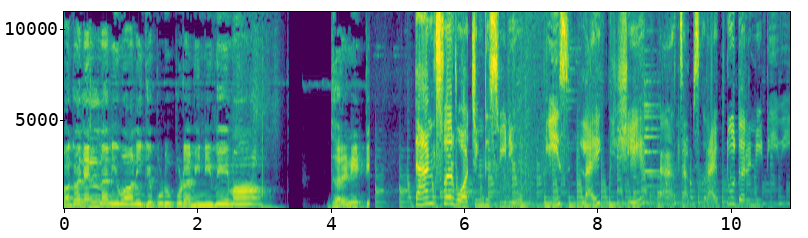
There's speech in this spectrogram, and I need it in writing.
పగనెన్నని వానికెప్పుడు పుడమి నివేమా ధరణి టి- for watching this video. Please like, share and subscribe to Dharani TV.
